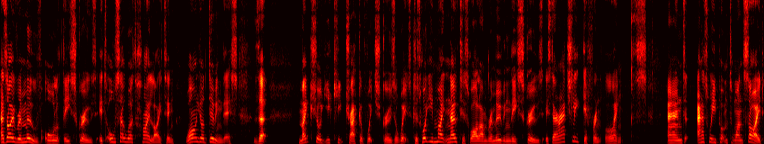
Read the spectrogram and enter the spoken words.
as I remove all of these screws, it's also worth highlighting while you're doing this that make sure you keep track of which screws are which because what you might notice while I'm removing these screws is they're actually different lengths and as we put them to one side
